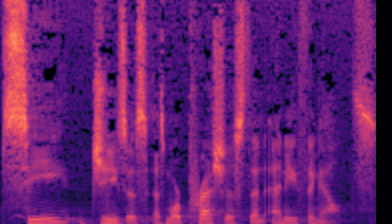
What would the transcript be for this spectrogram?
See Jesus as more precious than anything else.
